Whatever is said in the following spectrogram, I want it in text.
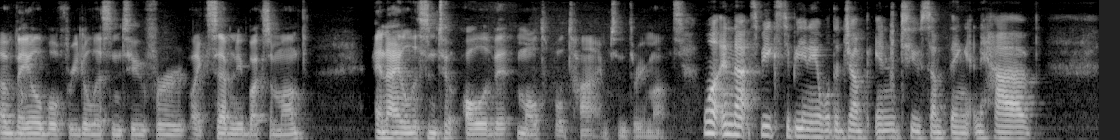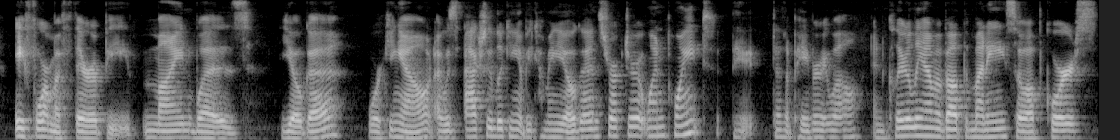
available for you to listen to for like 70 bucks a month. And I listened to all of it multiple times in three months. well, and that speaks to being able to jump into something and have a form of therapy. Mine was yoga, working out. I was actually looking at becoming a yoga instructor at one point. It doesn't pay very well. And clearly I'm about the money, so of course.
